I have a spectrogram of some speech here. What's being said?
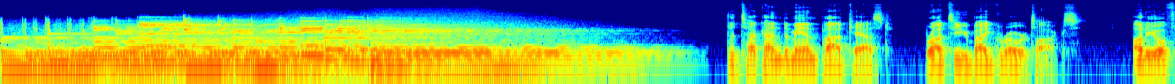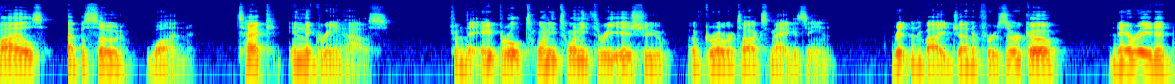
The Tech on Demand podcast, brought to you by Grower Talks. Audio Files, Episode 1 Tech in the Greenhouse, from the April 2023 issue of Grower Talks magazine. Written by Jennifer Zurko, narrated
